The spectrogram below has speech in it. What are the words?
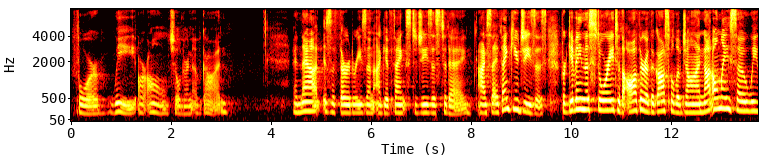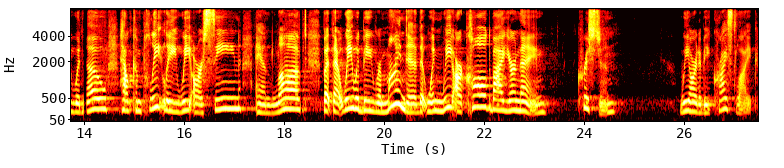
for we are all children of God. And that is the third reason I give thanks to Jesus today. I say, Thank you, Jesus, for giving this story to the author of the Gospel of John, not only so we would know how completely we are seen and loved, but that we would be reminded that when we are called by your name, Christian, we are to be Christ like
